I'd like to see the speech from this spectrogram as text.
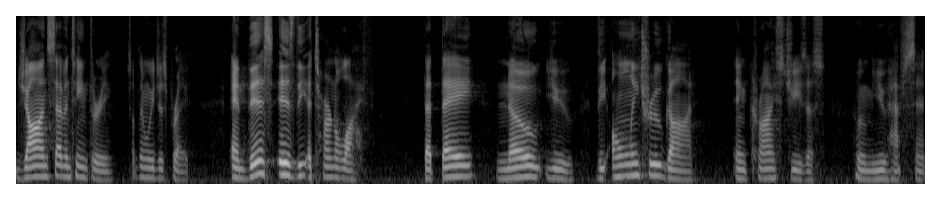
John 17, 3, something we just prayed. And this is the eternal life, that they know you, the only true God, in Christ Jesus whom you have sent.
